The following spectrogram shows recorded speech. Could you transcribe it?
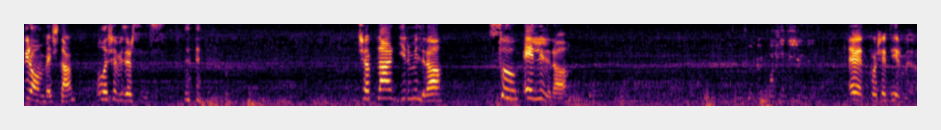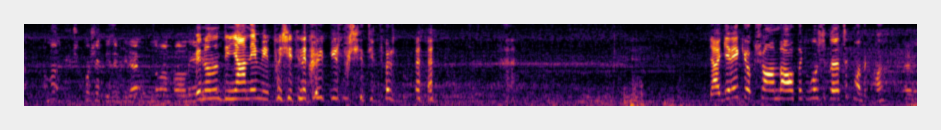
4115'ten ulaşabilirsiniz. Çöpler 20 lira. Su 50 lira. Çöpün poşeti 20 lira. Evet poşeti 20 lira. Ama küçük poşet bizimkiler. O zaman pahalıya Ben onu dünyanın en büyük poşetine koyup bir poşet yaparım. ya gerek yok. Şu anda alttaki boşluklara tıkmadık mı? Evet.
